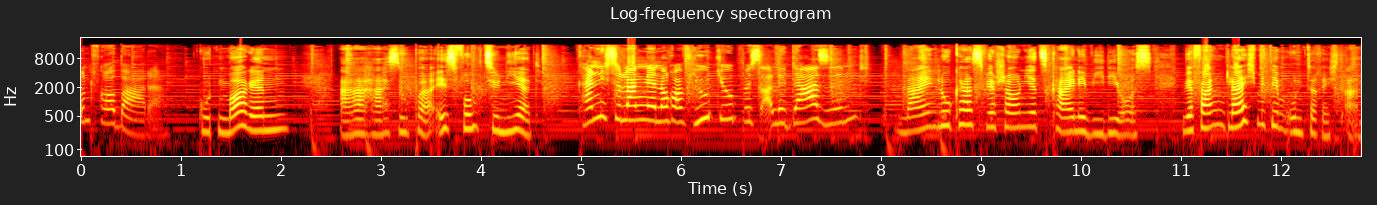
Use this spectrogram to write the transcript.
Und Frau Bader. Guten Morgen. Aha, super. Es funktioniert. Kann ich so lange noch auf YouTube, bis alle da sind? Nein, Lukas, wir schauen jetzt keine Videos. Wir fangen gleich mit dem Unterricht an.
